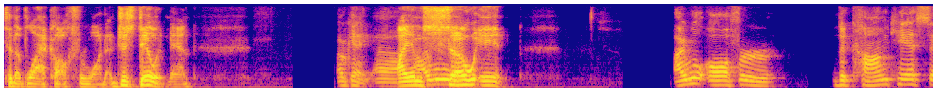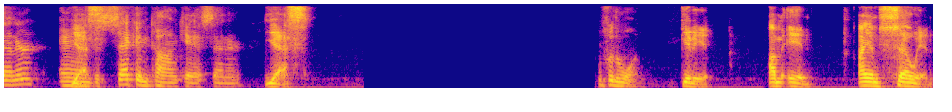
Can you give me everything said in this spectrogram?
to the Blackhawks for one. Just do it, man. Okay. Uh, I am will- so in. I will offer the Comcast Center and Yes. the second Comcast Center Yes. for the one, Give me it. I'm in. I am so in.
